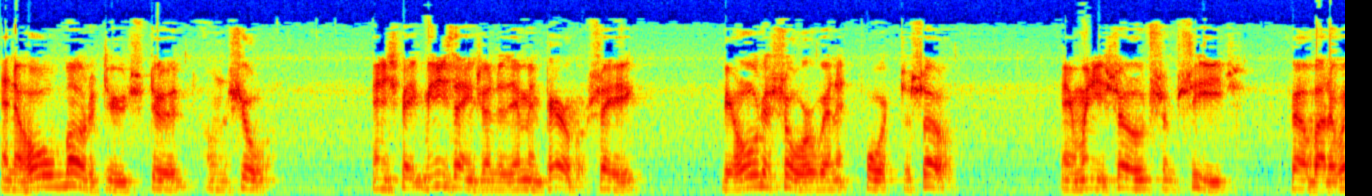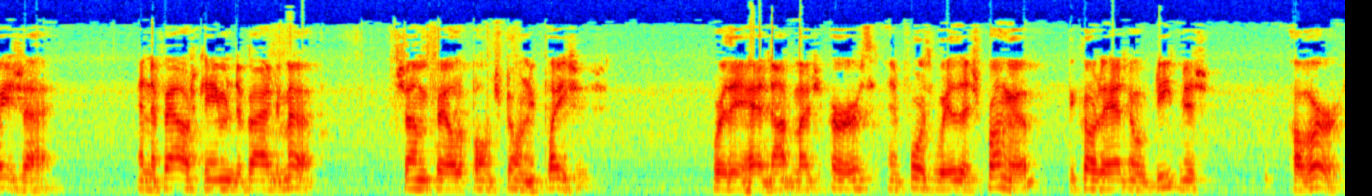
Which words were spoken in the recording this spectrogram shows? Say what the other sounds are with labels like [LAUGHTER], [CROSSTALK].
And the whole multitude stood on the shore. And he spake many things unto them in parables, saying, Behold, a sower went forth to sow. And when he sowed, some seeds fell by the wayside, and the fowls came and divided them up. Some fell upon stony places, where they had not much earth, and forthwith they sprung up, because they had no deepness of earth.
